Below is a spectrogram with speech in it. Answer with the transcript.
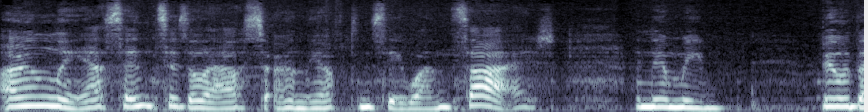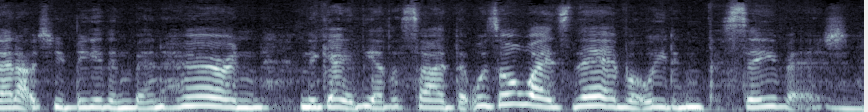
only, our senses allow us to only often see one side. And then we build that up to be bigger than Ben Hur and negate the other side that was always there, but we didn't perceive it. Mm.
